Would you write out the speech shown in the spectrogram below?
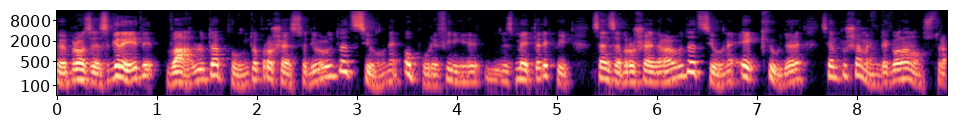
eh, Process Grade, valuta appunto processo di valutazione oppure finire, smettere qui senza procedere alla valutazione e chiudere semplicemente con la, nostra,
